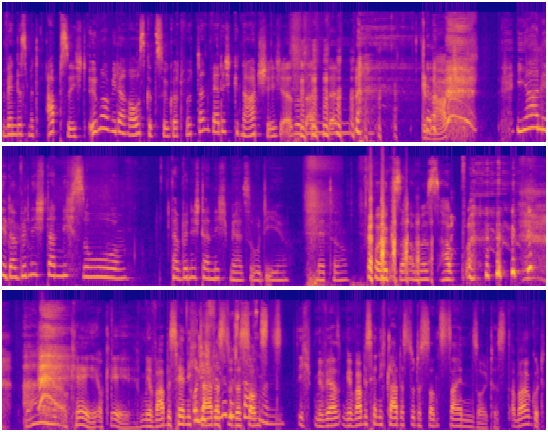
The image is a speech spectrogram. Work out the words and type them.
wenn das mit Absicht immer wieder rausgezögert wird, dann werde ich gnatschig. Also dann. dann gnatschig? Ja, nee, da bin ich dann nicht so. Da bin ich dann nicht mehr so die nette, folgsame Sub. ah, okay, okay. Mir war bisher nicht Und klar, dass finde, du das, das sonst. Ich, mir, wär, mir war bisher nicht klar, dass du das sonst sein solltest. Aber gut.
